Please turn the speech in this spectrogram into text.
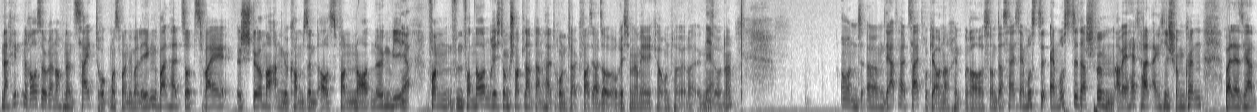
nach hinten raus sogar noch einen Zeitdruck, muss man überlegen, weil halt so zwei Stürmer angekommen sind aus von Norden irgendwie. Ja. Von, von, vom Norden Richtung Schottland dann halt runter quasi, also Richtung Amerika runter oder irgendwie Ja. so, ne? Und ähm, der hat halt Zeitdruck ja auch nach hinten raus. Und das heißt, er musste, er musste da schwimmen. Aber er hätte halt eigentlich nicht schwimmen können, weil er ja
